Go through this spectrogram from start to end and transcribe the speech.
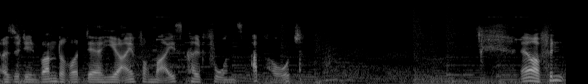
also den Wanderer, der hier einfach mal eiskalt vor uns abhaut. Ja, find,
